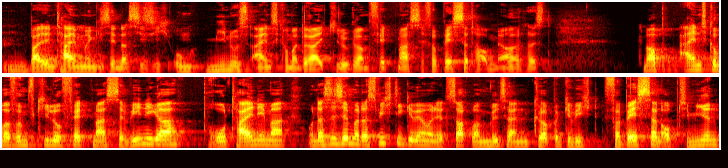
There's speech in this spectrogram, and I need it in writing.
bei den Teilnehmern gesehen, dass sie sich um minus 1,3 Kilogramm Fettmasse verbessert haben. Ja, das heißt, knapp 1,5 Kilo Fettmasse weniger pro Teilnehmer. Und das ist immer das Wichtige, wenn man jetzt sagt, man will sein Körpergewicht verbessern, optimieren,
